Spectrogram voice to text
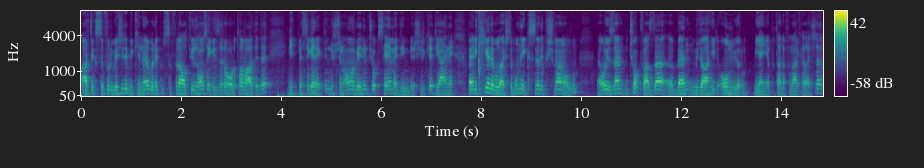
artık 0.5'i de bir kenara bırakıp 0.618'lere orta vadede gitmesi gerektiğini düşünüyorum. Ama benim çok sevmediğim bir şirket. Yani ben iki kere bulaştım. Bunun ikisine de pişman oldum. E, O yüzden çok fazla e, ben müdahil olmuyorum Biyen Yapı tarafına arkadaşlar.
